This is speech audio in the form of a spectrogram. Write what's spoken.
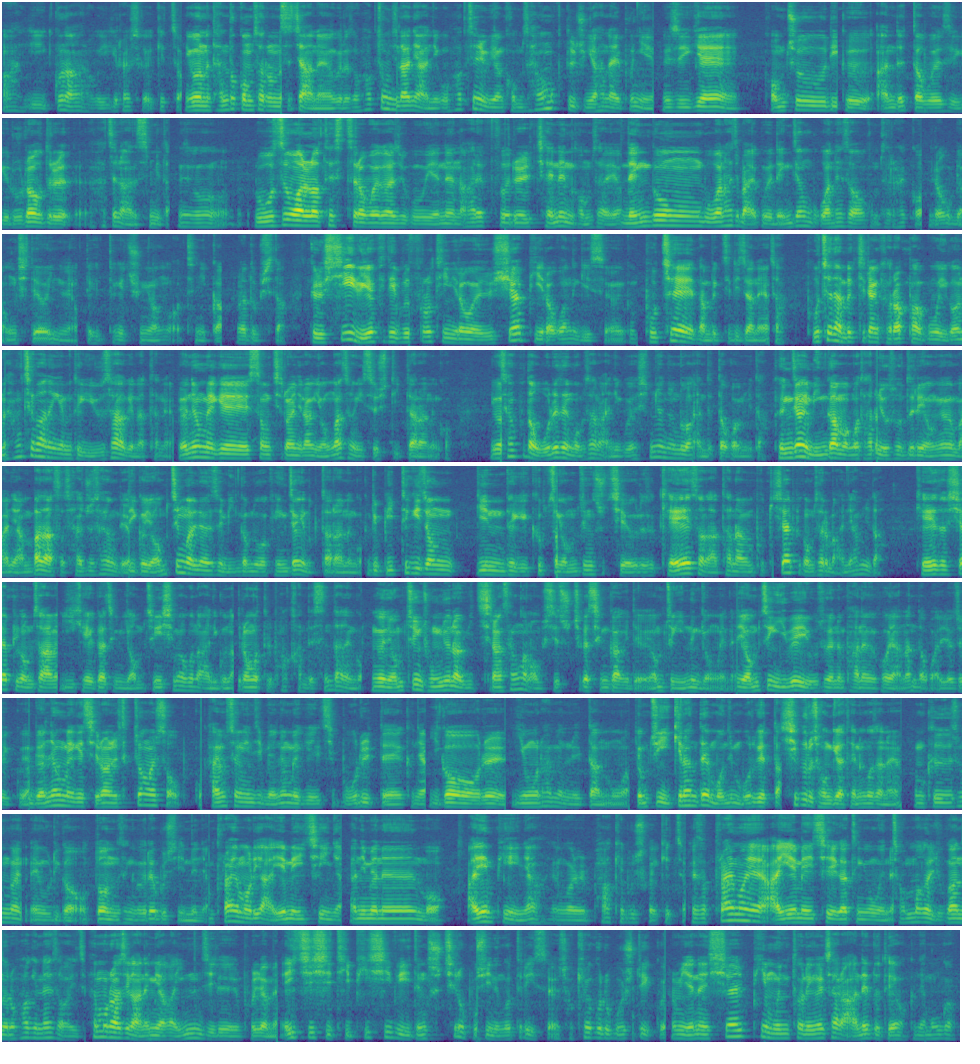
아, 이 있구나 라고 얘기를 할 수가 있겠죠. 이거는 단독 검사로는 쓰지 않아요. 그래서 확정 진단이 아니고 확진을 위한 검사 항목들 중에 하나일 뿐이에요. 그래서 이게 검출이 그 안 됐다고 해서 이게 룰아웃을 하지는 않습니다. 그리고 로즈왈러 테스트라고 해가지고 얘는 RF를 재는 검사예요. 냉동 보관하지 말고 냉장 보관해서 검사를 할 거라고 명시되어 있네요. 되게, 되게 중요한 것 같으니까 알아둡시다. 그리고 C 리액티브 프로틴이라고 해가지고 CRP라고 하는 게 있어요. 보체 단백질이잖아요. 자, 보체 단백질이랑 결합하고 이거는 항체 반응이면 되게 유사하게 나타나요. 면역 매개성 질환이랑 연관성이 있을 수도 있다라는 거. 이거 생각보다 오래된 검사는 아니고요. 10년 정도가 안 됐다고 합니다. 굉장히 민감하고 다른 요소들의 영향을 많이 안 받아서 자주 사용돼요. 이거 염증 관련해서 민감도가 굉장히 높다라는 거. 그리고 비특이적인 되게 급성 염증 수치예요. 그래서 개에서 나타나면 보통 CRP 검사를 많이 합니다. 개에서 CRP 검사하면 이 개가 지금 염증이 심하구나 아니구나 이런 것들을 파악하는데 쓴다는 거. 이건 염증 종류나 위치랑 상관없이 수치가 증가하게 돼요. 염증이 있는 경우에는. 염증 이외의 요소에는 반응을 거의 안 한다고 알려져 있고요. 면역맥의 질환을 특정할 수 없고 감염성인지 면역맥일지 모를 때 그냥 이거를 이용을 하면 일단 뭔가 염증이 있긴 한데 뭔진 모르겠다 식으로 전개가 되는 거잖아요. 그럼 그 순간에 우리가 어떤 생각을 해볼 수 있느냐? 프라이머리 IMH이냐 아니면은 뭐 IMPA냐 이런 걸 파악해 볼 수가 있겠죠. 그래서 프라이머의 IMHA 같은 경우에는 점막을 육안으로 확인해서 이제 헤모라직 아네미아가 있는지를 보려면 HCT, PCB 등 수치로 볼 수 있는 것들이 있어요. 적혈구를 볼 수도 있고요. 그럼 얘는 CRP 모니터링을 잘 안 해도 돼요. 그냥 뭔가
